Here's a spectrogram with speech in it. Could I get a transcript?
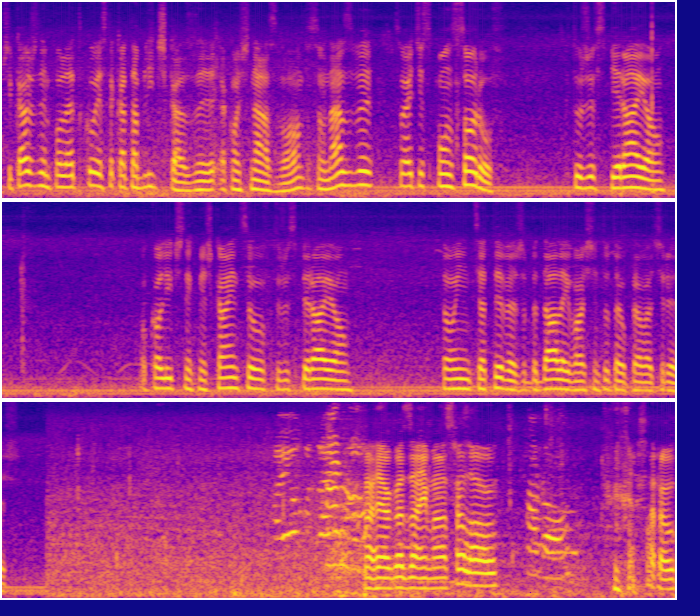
Przy każdym poletku jest taka tabliczka z jakąś nazwą. To są nazwy, słuchajcie, sponsorów, którzy wspierają okolicznych mieszkańców, którzy wspierają tą inicjatywę, żeby dalej właśnie tutaj uprawiać ryż. Ohayou gozaimasu. Hello. Hello. Hello.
